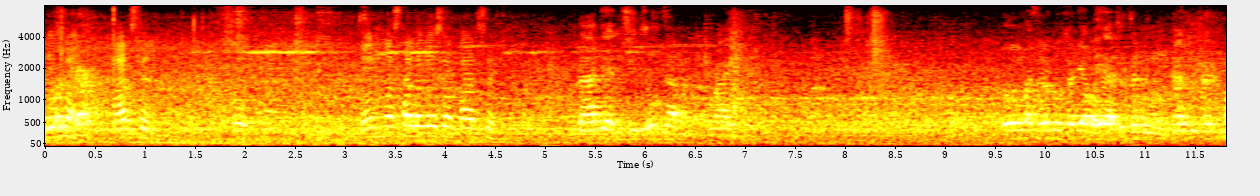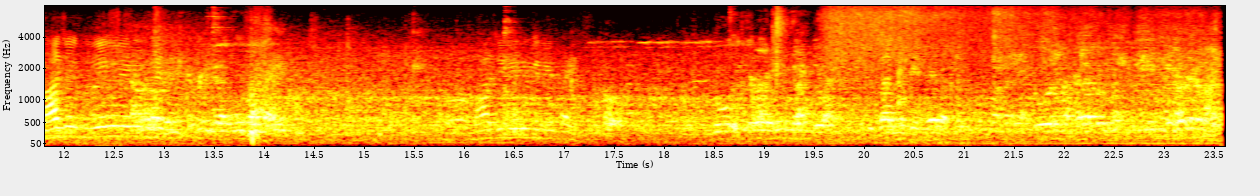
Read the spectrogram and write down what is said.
डोसा पार्सल. हो. दोन मसाला डोसा पार्सल. दहा त्या दिवशी घेऊन जा म्हणा दोन मसाला डोसा द्या असं म्हणून. दिवसात भाजी वेगवेगळी पाहिजे. भाजी वेगवेगळी हो. हे. दोन मसाला डोसा.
